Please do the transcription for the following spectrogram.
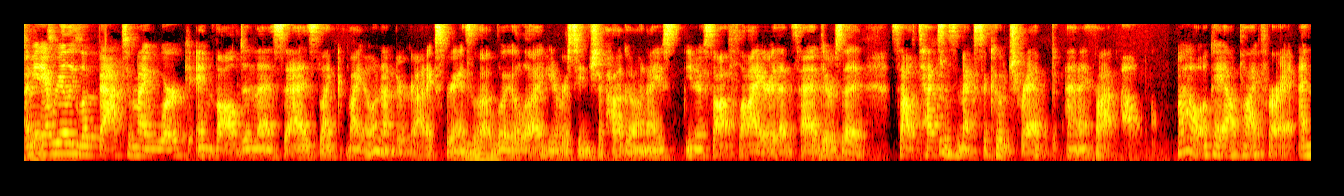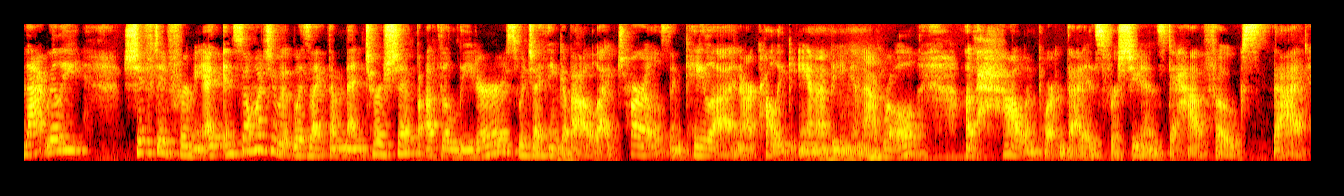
I mean, I really look back to my work involved in this as like my own undergrad experience at mm-hmm. Loyola University in Chicago, and I, you know, saw a flyer that said there's a South Texas Mexico trip, and I thought, oh. Wow, okay, I'll apply for it. And that really shifted for me. And so much of it was like the mentorship of the leaders, which I think mm-hmm. about like Charles and Kayla and our colleague Anna being in that mm-hmm. role of how important that is for students to have folks that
